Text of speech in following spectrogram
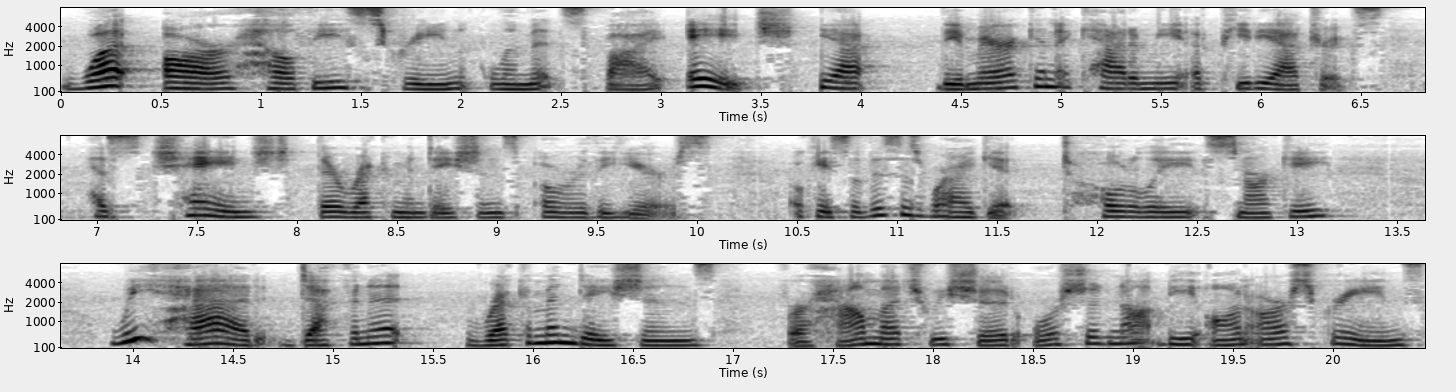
What are healthy screen limits by age? Yeah, the American Academy of Pediatrics has changed their recommendations over the years. Okay, so this is where I get totally snarky. We had definite recommendations for how much we should or should not be on our screens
